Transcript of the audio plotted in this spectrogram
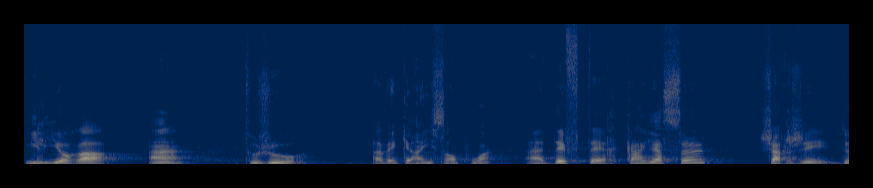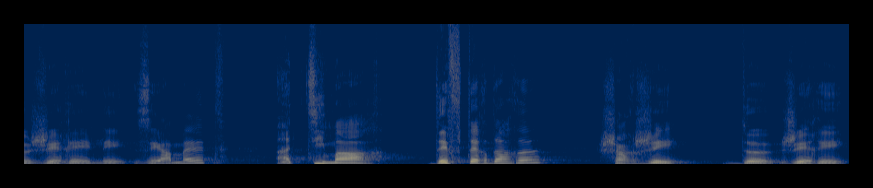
Il y aura un, toujours avec un i sans point, un defter kayase, chargé de gérer les zéamet, un timar defterdare, chargé de gérer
